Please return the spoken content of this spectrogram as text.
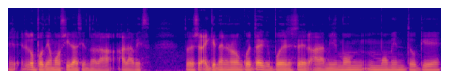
eh, lo podíamos ir haciendo la, a la, vez. Entonces hay que tenerlo en cuenta que puede ser al mismo momento que,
